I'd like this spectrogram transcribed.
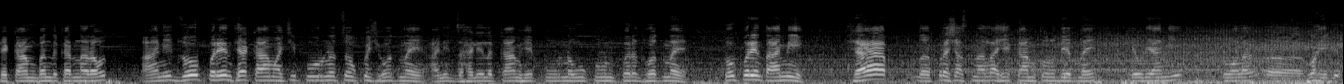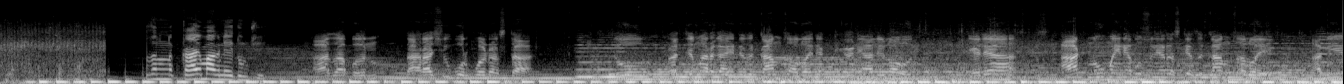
हे काम बंद करणार आहोत. आणि जोपर्यंत ह्या कामाची पूर्ण चौकशी होत नाही आणि झालेलं काम हे पूर्ण उकरून परत होत नाही तोपर्यंत आम्ही ह्या प्रशासनाला हे काम करू देत नाही. एवढी आम्ही तुम्हाला ग्वाही देतो. काय मागणी आहे तुमची? आज आपण धाराशिव बोरफड रस्ता जो राज्यमार्ग आहे त्याचं काम चालू आहे त्या ठिकाणी आलेलो आहोत. गेल्या आठ नऊ महिन्यापासून या रस्त्याचं काम चालू आहे. आम्ही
